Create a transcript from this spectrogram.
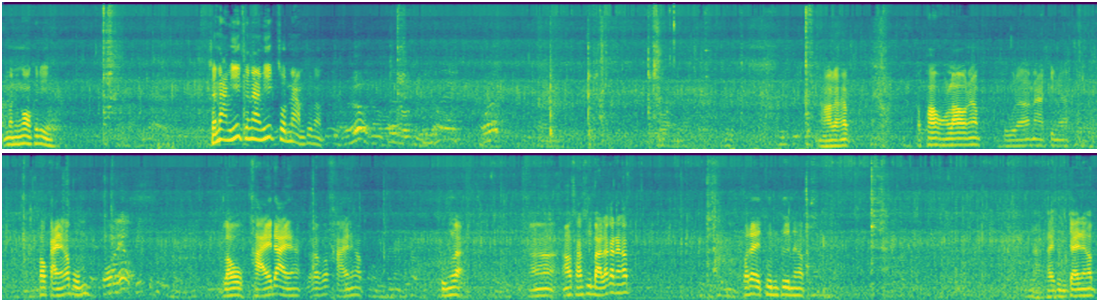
มันงอกขึ้นเองสน้ำอีกสน้ำอีกสนน้ำสนน้ำเอาละครับ กะเพราของเรานะครับ ดูแล้วน่ากินนะครับข้าวไก่นะครับผมพอแล้วเราขายได้นะครับเราก็ขายนะครับถุงละอ่าเอาสามสิบาทแล้วกันนะครับ ก็ได้ทุนคืนนะครับใครสนใจนะครับ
